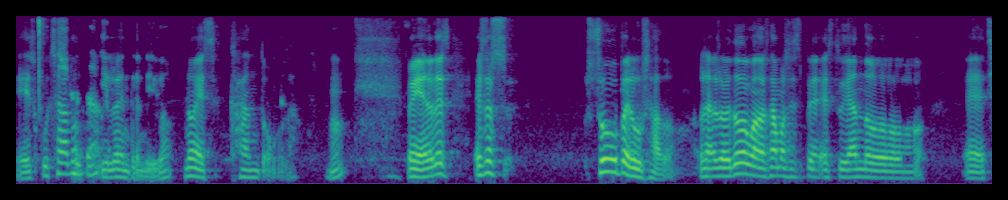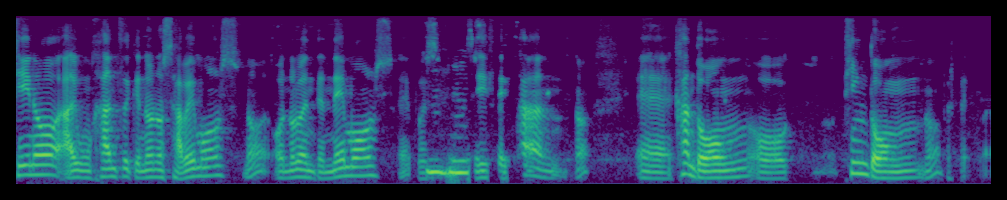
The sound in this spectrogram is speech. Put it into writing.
He escuchado y lo he entendido. No es Kan la Muy bien, entonces, eso es súper usado. O sea, sobre todo cuando estamos estudiando eh, chino, algún hanzi que no nos sabemos, ¿no? O no lo entendemos, eh, pues se dice Kan, ¿no? Eh, Dong o Ting Dong, ¿no? Perfecto.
